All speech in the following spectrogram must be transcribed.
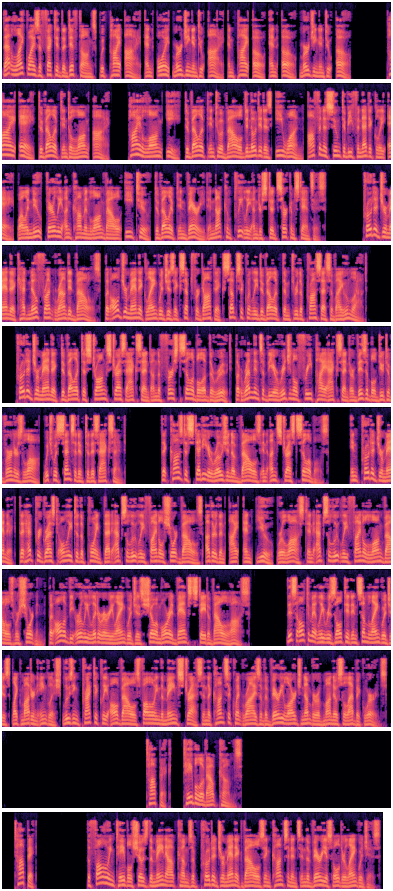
That likewise affected the diphthongs, with pi, i, and, oi, merging into, i, and pi, o, and, o, merging into, o. Pi, a, developed into long, i. Pi long, e, developed into a vowel denoted as, e1, often assumed to be phonetically a, while a new, fairly uncommon long vowel, e2, developed in varied and not completely understood circumstances. Proto-Germanic had no front-rounded vowels, but all Germanic languages except for Gothic subsequently developed them through the process of I umlaut. Proto-Germanic developed a strong stress accent on the first syllable of the root, but remnants of the original free pi accent are visible due to Verner's law, which was sensitive to this accent. That caused a steady erosion of vowels in unstressed syllables. In Proto-Germanic, that had progressed only to the point that absolutely final short vowels other than i and u were lost and absolutely final long vowels were shortened, but all of the early literary languages show a more advanced state of vowel loss. This ultimately resulted in some languages like modern English losing practically all vowels following the main stress and the consequent rise of a very large number of monosyllabic words. Topic: Table of outcomes. Topic: The following table shows the main outcomes of Proto-Germanic vowels and consonants in the various older languages.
